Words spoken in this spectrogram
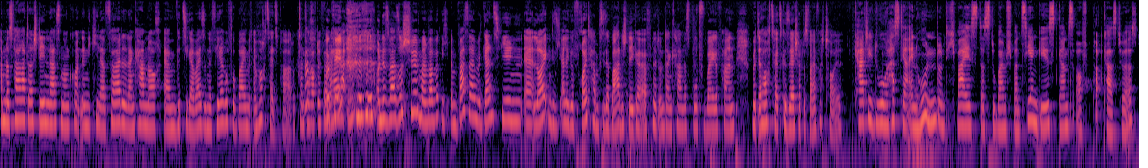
haben das Fahrrad da stehen lassen und konnten in die Kieler Förde. Dann kam noch ähm, witzigerweise eine Fähre vorbei mit einem Hochzeitspaar. Du kannst auch auf der Förde okay. heiraten. Und es war so schön, man war wirklich im Wasser mit ganz vielen äh, Leuten, die sich alle gefreut haben, dass dieser Badesteg eröffnet und dann kam das Boot vorbeigefahren mit der Hochzeitsgesellschaft. Das war einfach toll. Kathi, du hast ja einen Hund und ich weiß, dass du beim Spazieren gehst ganz oft Podcast hörst.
